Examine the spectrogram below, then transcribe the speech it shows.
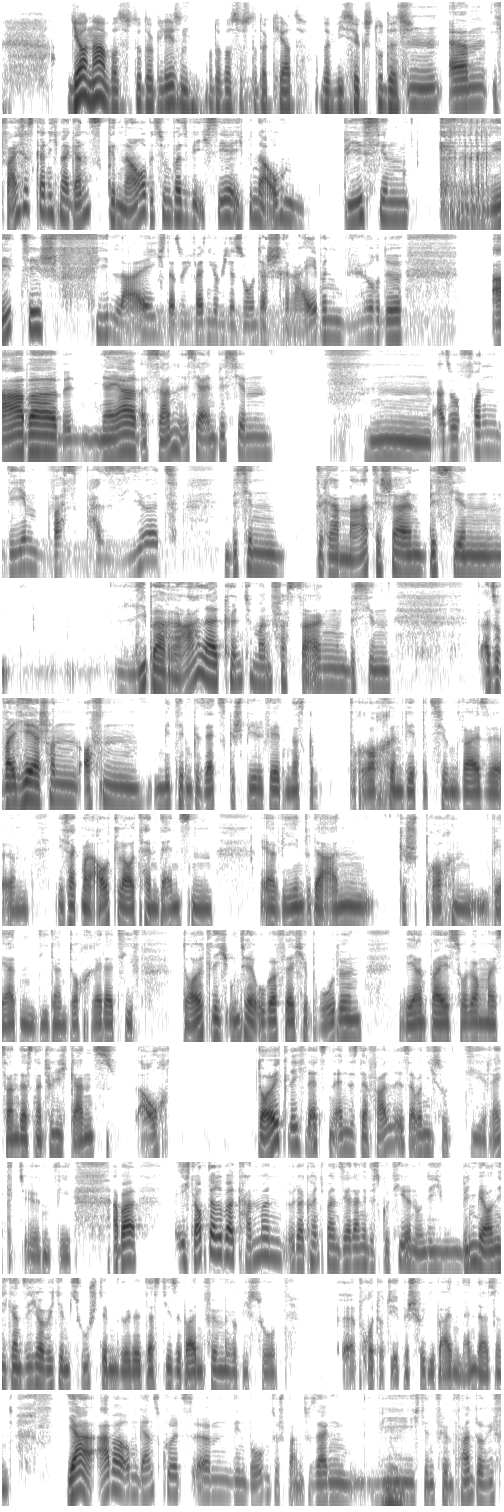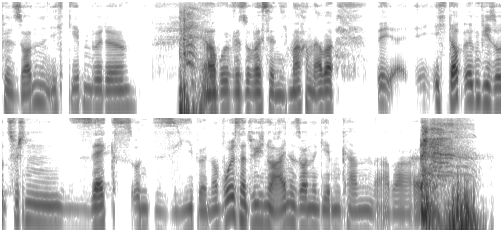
Ja, na, was hast du da gelesen oder was hast du da gehört oder wie siehst du das? Mm, ähm, ich weiß es gar nicht mehr ganz genau, beziehungsweise wie ich sehe, ich bin da auch ein bisschen kritisch vielleicht. Also ich weiß nicht, ob ich das so unterschreiben würde. Aber naja, Sun ist ja ein bisschen, hm, also von dem, was passiert, ein bisschen dramatischer, ein bisschen liberaler, könnte man fast sagen, ein bisschen, also weil hier ja schon offen mit dem Gesetz gespielt wird und das gebrochen wird, beziehungsweise, ähm, ich sag mal, Outlaw-Tendenzen erwähnt oder angesprochen werden, die dann doch relativ deutlich unter der Oberfläche brodeln, während bei So Long My Son das natürlich ganz auch deutlich letzten Endes der Fall ist, aber nicht so direkt irgendwie. Aber ich glaube, darüber kann man oder könnte man sehr lange diskutieren und ich bin mir auch nicht ganz sicher, ob ich dem zustimmen würde, dass diese beiden Filme wirklich so äh, prototypisch für die beiden Länder sind. Ja, aber um ganz kurz ähm, den Bogen zu spannen, zu sagen, wie hm. ich den Film fand oder wie viel Sonnen ich geben würde, ja, obwohl wir sowas ja nicht machen, aber äh, ich glaube irgendwie so zwischen sechs und sieben, obwohl es natürlich nur eine Sonne geben kann, aber äh,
